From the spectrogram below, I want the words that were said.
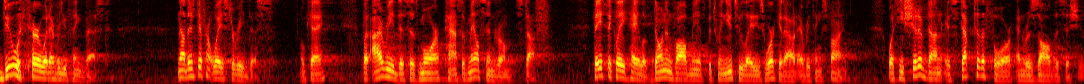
Do with her whatever you think best. Now, there's different ways to read this, okay? But I read this as more passive male syndrome stuff. Basically, hey, look, don't involve me. It's between you two ladies. Work it out. Everything's fine. What he should have done is step to the fore and resolve this issue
